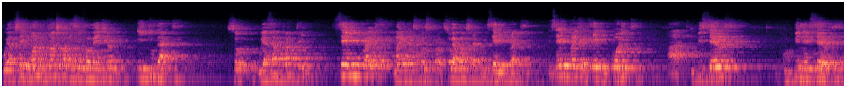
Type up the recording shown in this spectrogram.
we have said we want to transfer this information into that. So we are subtracting selling price minus cost price. So we are going to start with the selling price. The selling price, I said we call it, uh, it could be sales, it could be net sales.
